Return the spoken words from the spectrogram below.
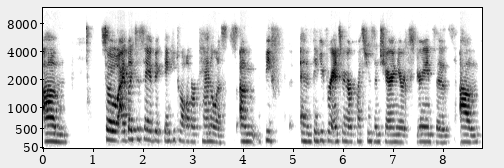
Um, so I'd like to say a big thank you to all of our panelists. Um, and thank you for answering our questions and sharing your experiences. Um,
